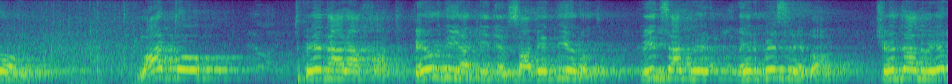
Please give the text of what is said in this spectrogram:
რომ მარტო თქვენ არ ახართ. ბევრია კიდევ სამედიეროდ, ვინც აქ ვერ გვესრება. ჩვენთან ვერ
